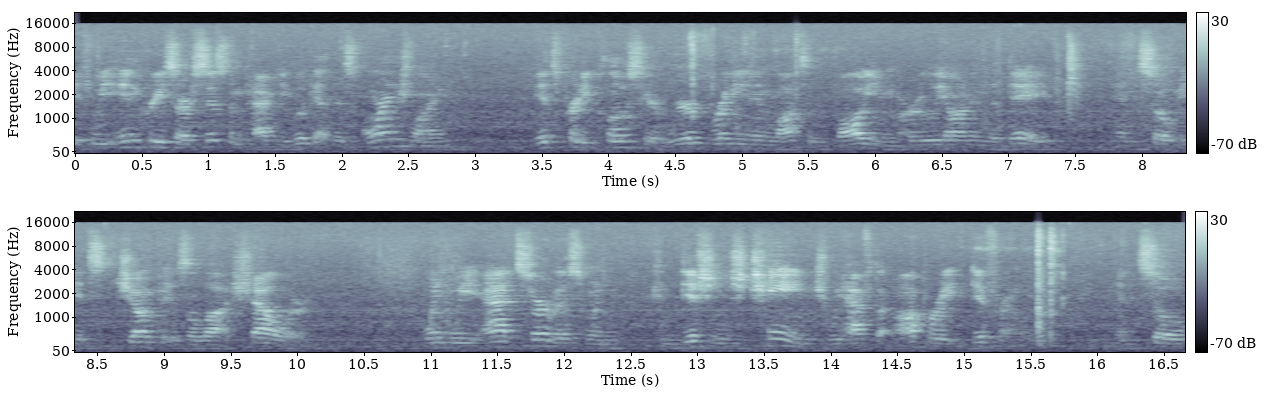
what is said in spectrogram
if we increase our system pack, you look at this orange line, it's pretty close here. We're bringing in lots of volume early on in the day, and so its jump is a lot shallower. When we add service, when conditions change, we have to operate differently. And so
